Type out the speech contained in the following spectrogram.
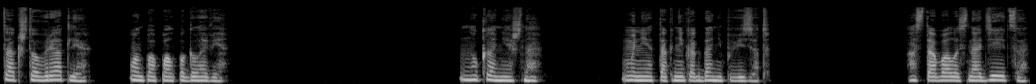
Так что вряд ли он попал по голове. Ну, конечно. Мне так никогда не повезет. Оставалось надеяться,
